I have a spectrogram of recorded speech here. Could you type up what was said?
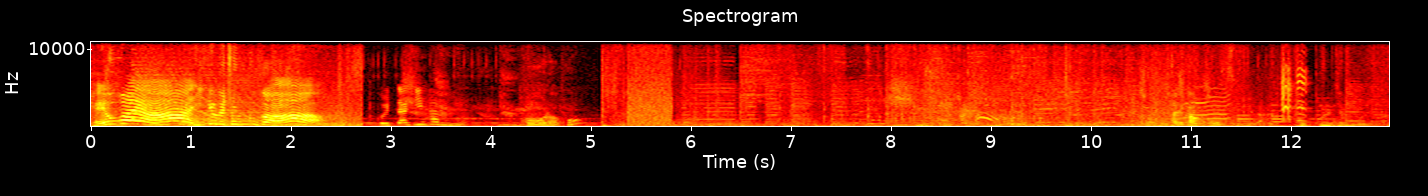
개오바야. 이게 왜 정루가? 골따기 하위. 뭐라고? 잘 가고. 개꿀잼 뭘까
